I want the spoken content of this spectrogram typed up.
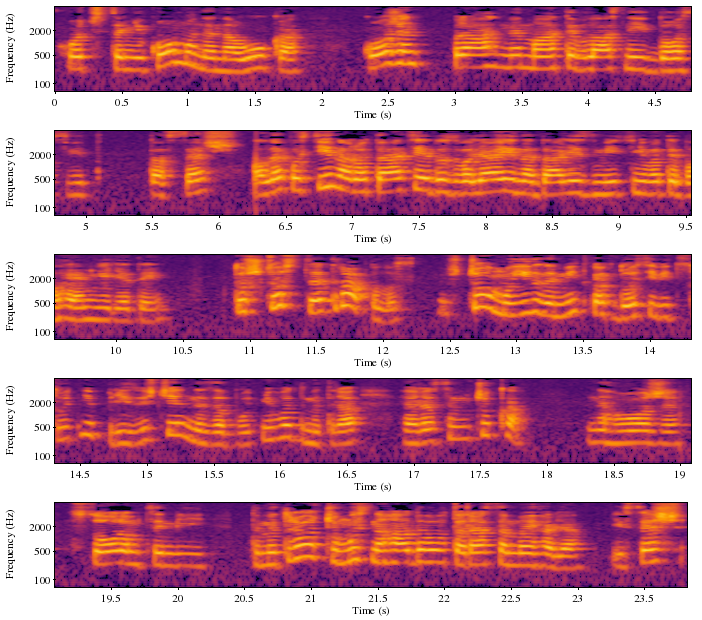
хоч це нікому не наука. Кожен прагне мати власний досвід, та все ж, але постійна ротація дозволяє надалі зміцнювати богемні ряди. То що ж це трапилось? Що в моїх замітках досі відсутнє прізвище незабутнього Дмитра Герасимчука? Негоже, сором це мій. Дмитро чомусь нагадував Тараса Мигаля, і все ж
